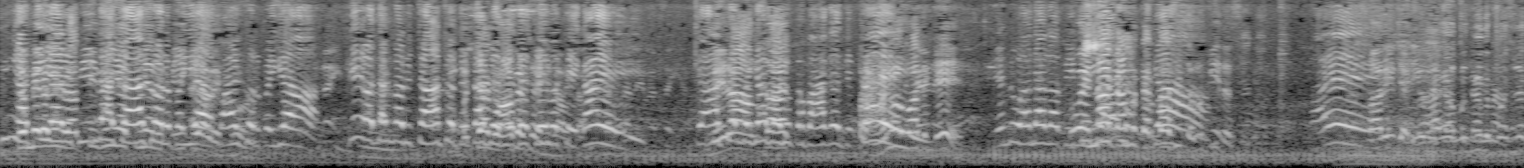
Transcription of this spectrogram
ਤੇ ਮੇਰਾ ਵੀ ਰਾਤੀ ਦੀਆਂ 400 ਤੀਆਂ ਰੁਪਇਆ ਰੁਪਈਆ 500 ਰੁਪਇਆ ਨਹੀਂ ਉਹਦਾਂ ਮੈਨੂੰ 400 ਦਿੱਤਾ ਮੇਰੇ ਕਾਏ 400 ਮੇਰਾ ਰੁਪਇਆ ਆਪਦਾ ਮੈਨੂੰ ਕਮਾ ਕੇ ਦਿੱਤਾ ਭਰਾ ਹੈ। ਨਾਲੋਂ ਵੱਧ ਕੇ। ਇਹਨੂੰ ਆਨਾ ਦਾ ਉਹ ਇੰਨਾ ਕੰਮ ਕਰਦਾ ਸੀ ਤੁਹਾਨੂੰ ਕੀ ਦੱਸੀ? ਹਾਏ। ਸਾਰੀ ਦਿਹਾੜੀ ਉਹਨੇ ਕੰਮ ਕਰਨਾ।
